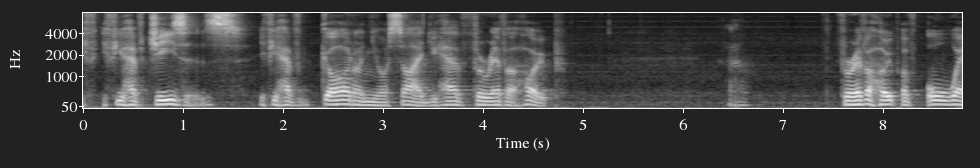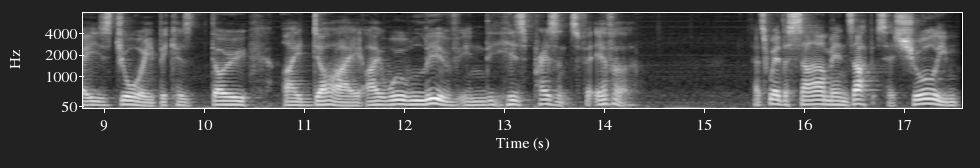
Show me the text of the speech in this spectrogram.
if, if you have Jesus, if you have God on your side, you have forever hope. Forever hope of always joy, because though I die, I will live in his presence forever. That's where the psalm ends up. It says, Surely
